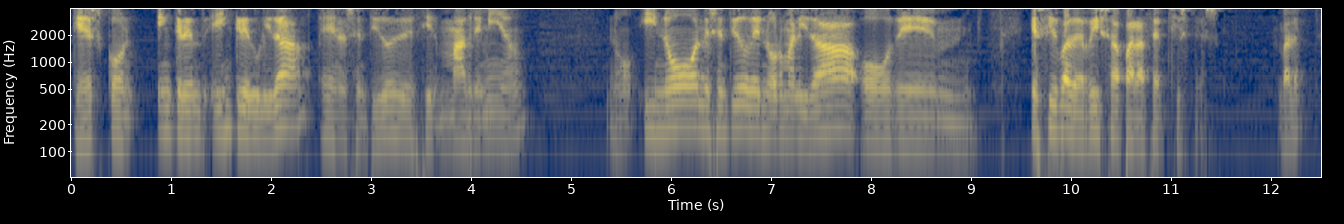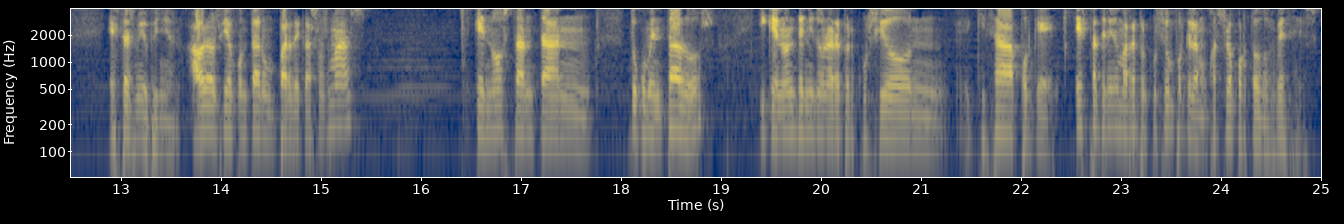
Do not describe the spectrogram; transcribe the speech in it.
que es con incredulidad en el sentido de decir, madre mía, ¿no? Y no en el sentido de normalidad o de mm, que sirva de risa para hacer chistes, ¿vale? Esta es mi opinión. Ahora os voy a contar un par de casos más que no están tan documentados y que no han tenido una repercusión, eh, quizá porque esta ha tenido más repercusión porque la mujer se lo cortó dos veces.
